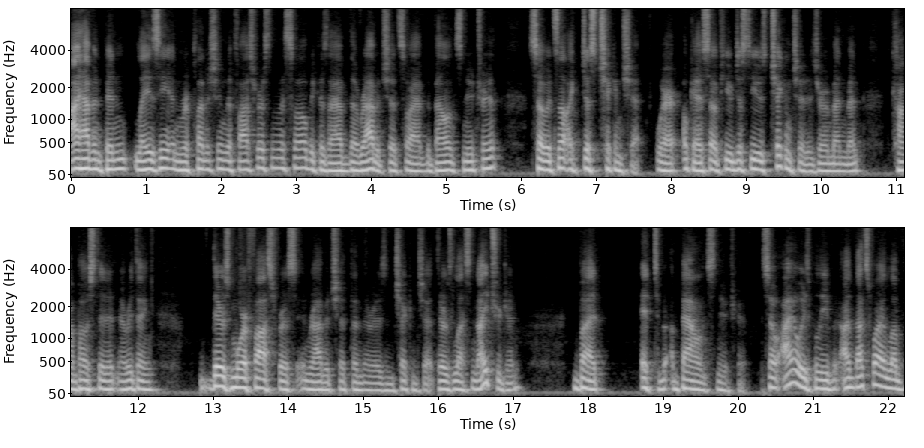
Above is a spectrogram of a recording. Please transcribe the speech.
I haven't been lazy in replenishing the phosphorus in the soil because I have the rabbit shit, so I have the balanced nutrient. So it's not like just chicken shit, where, okay, so if you just use chicken shit as your amendment, composted it and everything, there's more phosphorus in rabbit shit than there is in chicken shit. There's less nitrogen, but it's a balanced nutrient. So I always believe I, that's why I love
